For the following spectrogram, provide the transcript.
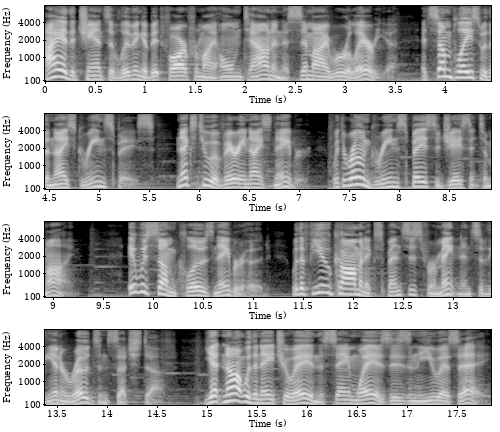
I had the chance of living a bit far from my hometown in a semi rural area, at some place with a nice green space, next to a very nice neighbor, with her own green space adjacent to mine. It was some closed neighborhood, with a few common expenses for maintenance of the inner roads and such stuff, yet not with an HOA in the same way as is in the USA.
